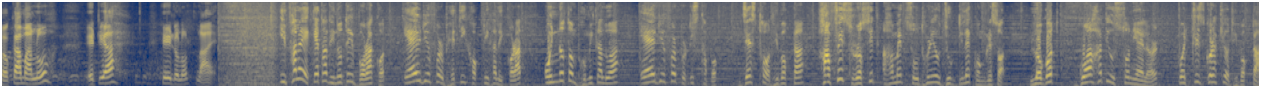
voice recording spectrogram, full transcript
থকা মানুহ এতিয়া সেই দলত নাই। ইফালে একেটা দিনতেই বৰাকত এ আই ডি এফৰ ভেটি শক্তিশালী কৰাত অন্যতম ভূমিকা লোৱা এ আই ডি এফৰ প্ৰতিষ্ঠাপক জ্যেষ্ঠ অধিবক্তা হাফিজ ৰছিদ আহমেদ চৌধুৰীয়েও যোগ দিলে কংগ্ৰেছত। লগত গুৱাহাটী উচ্চ ন্যায়ালয়ৰ পঁয়ত্ৰিছগৰাকী অধিবক্তা।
